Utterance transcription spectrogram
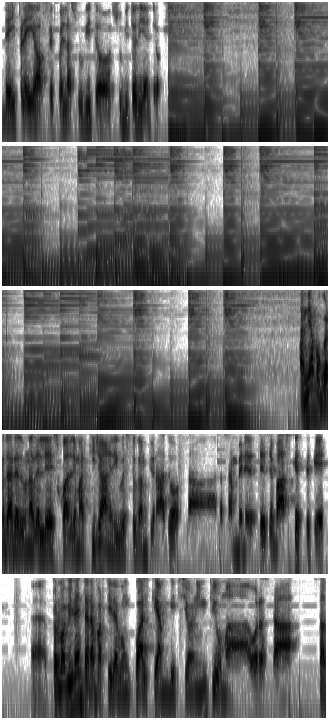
dei playoff e quella subito, subito dietro. Andiamo a guardare ad una delle squadre marchigiane di questo campionato, la, la San Benedettese Basket, che eh, probabilmente era partita con qualche ambizione in più, ma ora sta sta,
